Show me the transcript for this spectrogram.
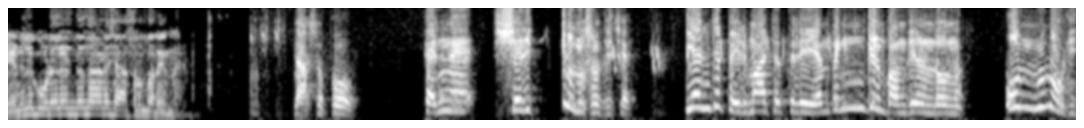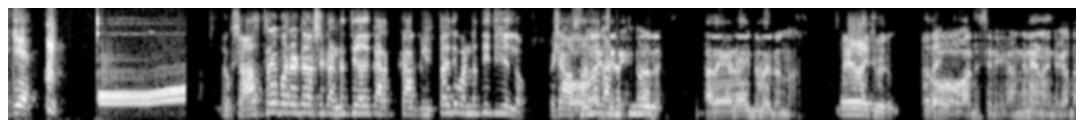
ഏഴിൽ കൂടുതലുണ്ടെന്നാണ് ശാസ്ത്രം പറയുന്നത്. ദാസപ്പോ എന്നെ ശരിക്കൊന്ന് ശ്രദ്ധിച്ചേ. എന്റെ പെരുമാറ്റത്തിൽ എന്തെങ്കിലും പന്തികളുണ്ടോന്ന് ഒന്ന് നോക്കിക്കേ. ഉം. ശാസ്ത്രം പറയട്ടെ പക്ഷെ കണ്ടെത്തി അത് ക്ലിപ്പായിട്ട് കണ്ടെത്തിയിട്ടില്ലല്ലോ. പക്ഷെ അവസാനം കണ്ടെത്തുന്നത് അത് ഏഴായിട്ട് വരുന്നു? ഏഴായിട്ട് വരും? അതെ. ഓ അത് ശരി. അങ്ങനെയാണ് അതിന്റെ കഥ.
